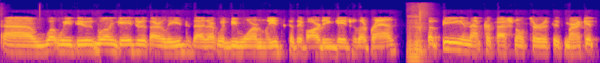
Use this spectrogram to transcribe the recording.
Uh, what we do, we'll engage with our leads that are, would be warm leads because they've already engaged with our brand. Mm-hmm. But being in that professional services market,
